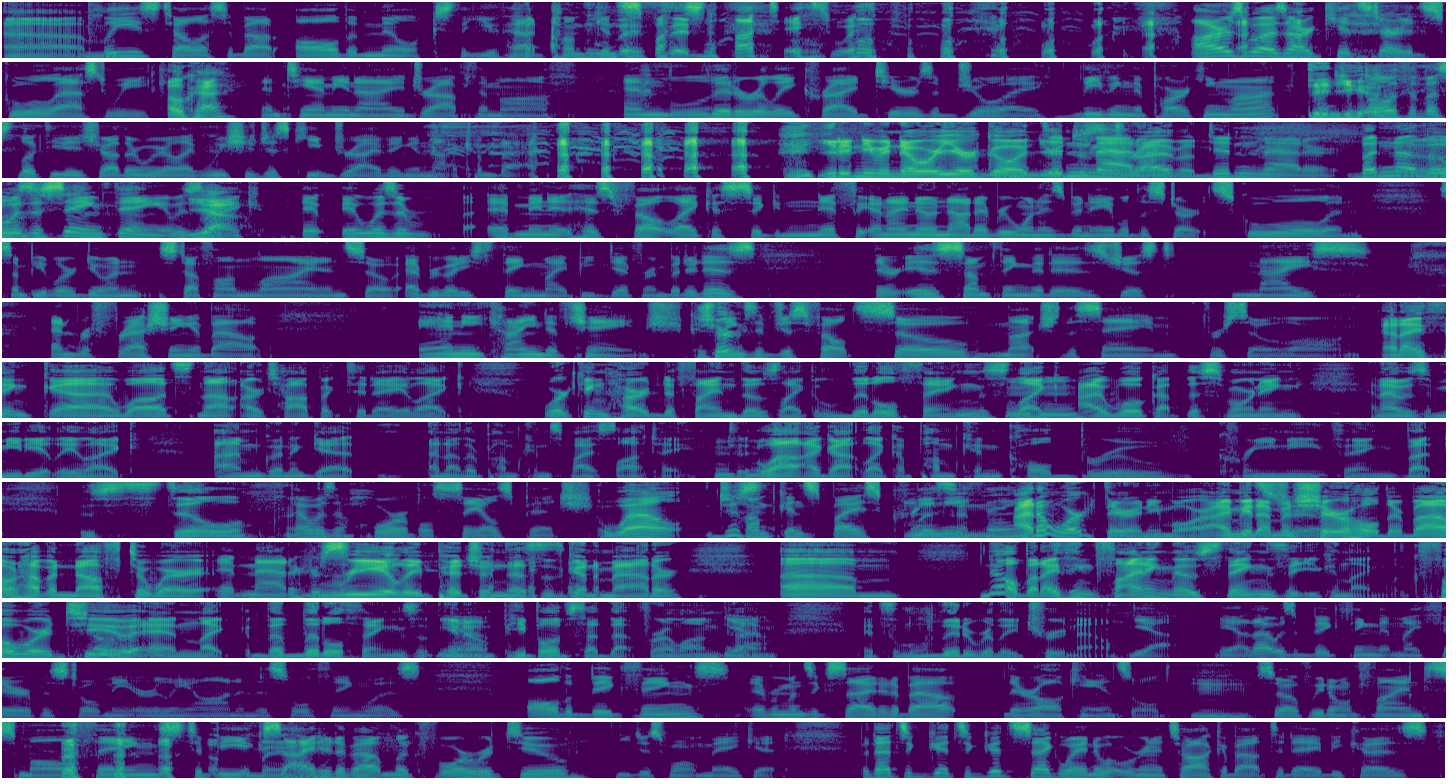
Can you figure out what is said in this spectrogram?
Um, Please tell us about all the milks that you've had pumpkin spice lattes with. Ours was our kids started school last week. Okay. and Tammy and I dropped them off and literally cried tears of joy leaving the parking lot. Did And you? Both of us looked at each other and we were like, we should just keep driving and not come back. you didn't even know where you were going. You're Didn't just matter. driving. Didn't matter. But no, but it was Uh, the same thing. It was yeah. like it, it was a I mean, it has felt like a significant and I know not everyone has been able to start school and some people are doing stuff online and so everybody's thing might be different. But it is there is something that is just nice and refreshing about any kind of change because Sure. things have just felt so much the same for so long. And I think uh, while it's not our topic today, like working hard to find those like little things. Like Mm-hmm. I woke up this morning and I was immediately like, I'm gonna get another pumpkin spice latte. Mm-hmm. Well, I got like a pumpkin cold brew creamy thing, but it was still That was a horrible sales pitch. well, just Pumpkin spice creamy listen. thing. I don't work there anymore. I mean, That's I'm a shareholder, but I don't have enough to where It matters. really pitching this is going to matter. Um, no, but I think finding those things that you can like look forward to Totally. and like the little things, you Yeah. know, people have said that for a long Yeah. It's literally true now. Yeah, yeah, that was a big thing that my therapist told me early on in this whole thing was all the big things everyone's excited about, they're all canceled. So if we don't find small things to be Mm. Man. excited about and look forward to, you just won't make it. But that's a good, it's a good segue into what we're going to talk about today because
